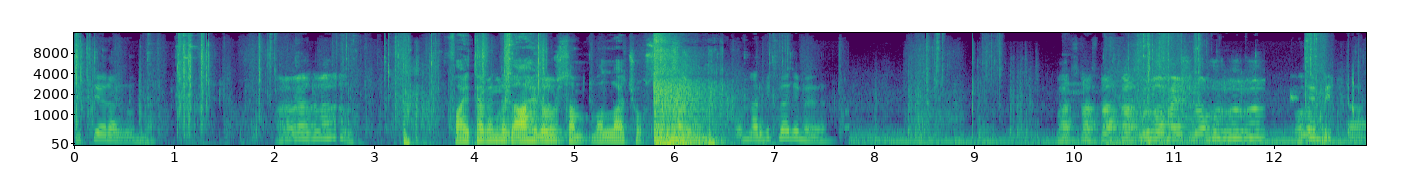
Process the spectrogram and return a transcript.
Gitti herhalde onlar. Arabayı hazırladın mı? Fight'a ben de Oğlum, dahil oğlum. olursam vallahi çok sevinirim. Onlar bitmedi mi? Bas bas bas bas vur kafayı şuna vur vur vur. Oğlum Bitti ya.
